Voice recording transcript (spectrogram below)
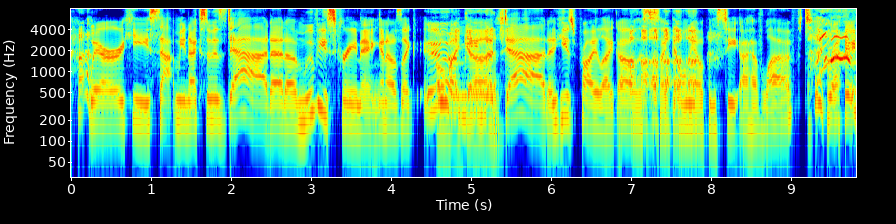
where he sat me next to his dad at a movie screening. And I was like, oh ooh, Oh I'm meeting the dad. And he's probably like, oh, this is like the only open seat I have left. right.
